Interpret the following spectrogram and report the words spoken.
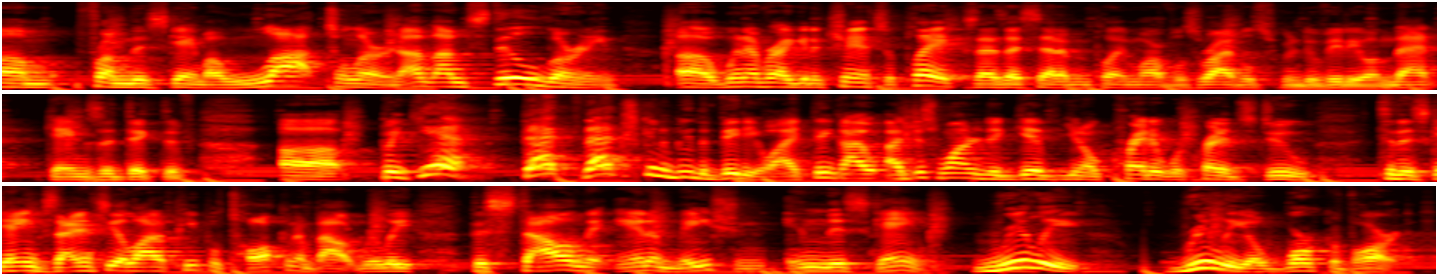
um, from this game a lot to learn i'm, I'm still learning uh, whenever i get a chance to play it because as i said i've been playing marvel's rivals we're gonna do a video on that game is addictive uh, but yeah that, that's gonna be the video i think I, I just wanted to give you know credit where credit's due to this game because I didn't see a lot of people talking about really the style and the animation in this game. Really, really a work of art.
